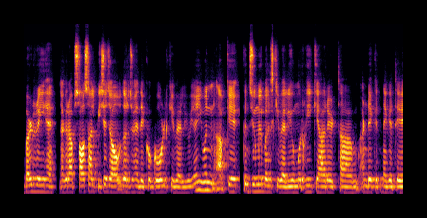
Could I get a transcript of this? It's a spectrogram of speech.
بڑھ رہی ہے۔ اگر آپ سو سال پیچھے جاؤ، ادھر جو ہے دیکھو گولڈ کی ویلیو یا ایون آپ کے کنزیومیبلس کی ویلیو مرغی کیا ریٹ تھا، انڈے کتنے کے تھے،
